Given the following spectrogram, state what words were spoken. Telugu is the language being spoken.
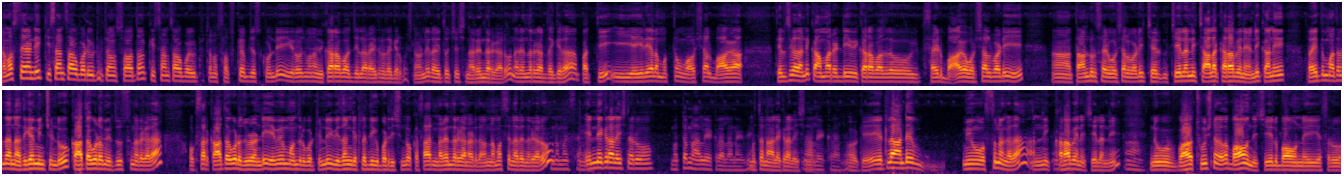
నమస్తే అండి. కిసాన్ సాగుబడి యూట్యూబ్ ఛానల్ స్వాగతం. కిసాన్ సాగుబడి యూట్యూబ్ ఛానల్ సబ్స్క్రైబ్ చేసుకోండి. ఈ రోజు మనం వికారాబాద్ జిల్లా రైతుల దగ్గరకు వచ్చినామండి రైతు వచ్చేసి నరేందర్ గారు. నరేందర్ గారి దగ్గర పత్తి ఈ ఏరియాలో మొత్తం వర్షాలు బాగా తెలుసు కదండి. కామారెడ్డి వికారాబాద్ సైడ్ బాగా వర్షాలు పడి తాండూరు సైడ్ వర్షాలు పడి చేలన్నీ చాలా ఖరాబ్ అయినాయండి. కానీ రైతు మాత్రం దాన్ని అధిగమించిండు. ఖాతా కూడా మీరు చూస్తున్నారు కదా. ఒకసారి ఖాతా కూడా చూడండి. ఏమేమి మందులు కొట్టిండు ఈ విధంగా ఎట్లా దిగుబడి తీసిండు ఒకసారి నరేందర్ గారు అడుగుదాం. నమస్తే నరేందర్ గారు. ఎన్ని ఎకరాలు వేసినారు? మొత్తం నాలుగు ఎకరాలు అనేది. మొత్తం నాలుగు ఎకరాలు వేసినారు. ఓకే. ఎట్లా అంటే మేము వస్తున్నాం కదా అన్ని ఖరాబ్ అయినాయి చేలన్నీ. నువ్వు బాగా చూసినావు కదా బాగుంది చేలు బాగున్నాయి అసలు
